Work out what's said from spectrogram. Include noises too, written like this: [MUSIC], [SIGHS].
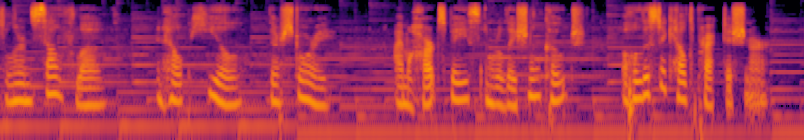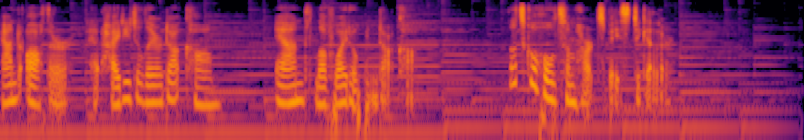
to learn self love and help heal their story. I'm a heart space and relational coach, a holistic health practitioner, and author at HeidiDallaire.com and LoveWideOpen.com. Let's go hold some heart space together.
